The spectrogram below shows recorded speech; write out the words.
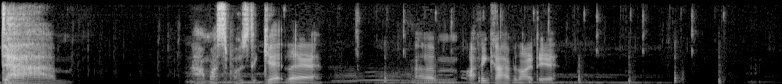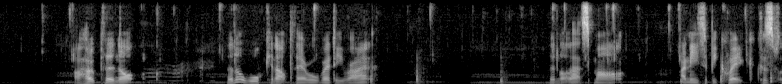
Damn. How am I supposed to get there? Um, I think I have an idea. I hope they're not... They're not walking up there already, right? They're not that smart. I need to be quick, because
